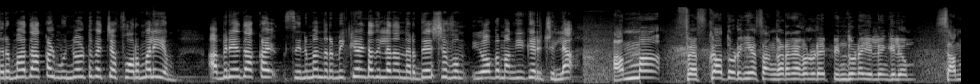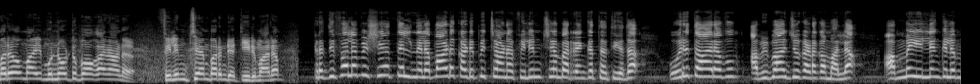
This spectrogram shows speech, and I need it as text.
നിർമ്മാതാക്കൾ മുന്നോട്ട് വെച്ച ഫോർമുലയും അഭിനേതാക്കൾ സിനിമ നിർമ്മിക്കേണ്ടതില്ലെന്ന നിർദ്ദേശവും യോഗം അംഗീകരിച്ചില്ല. അമ്മ ഫെഫ്ക തുടങ്ങിയ സംഘടനകളുടെ പിന്തുണയില്ലെങ്കിലും സമരവുമായി മുന്നോട്ടു പോകാനാണ് ഫിലിം ചേംബറിന്റെ തീരുമാനം. പ്രതിഫല വിഷയത്തിൽ നിലപാട് കടുപ്പിച്ചാണ് ഫിലിം ചേംബർ രംഗത്തെത്തിയത്. ഒരു താരവും അവിഭാജ്യ ഘടകമല്ല. അമ്മയില്ലെങ്കിലും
